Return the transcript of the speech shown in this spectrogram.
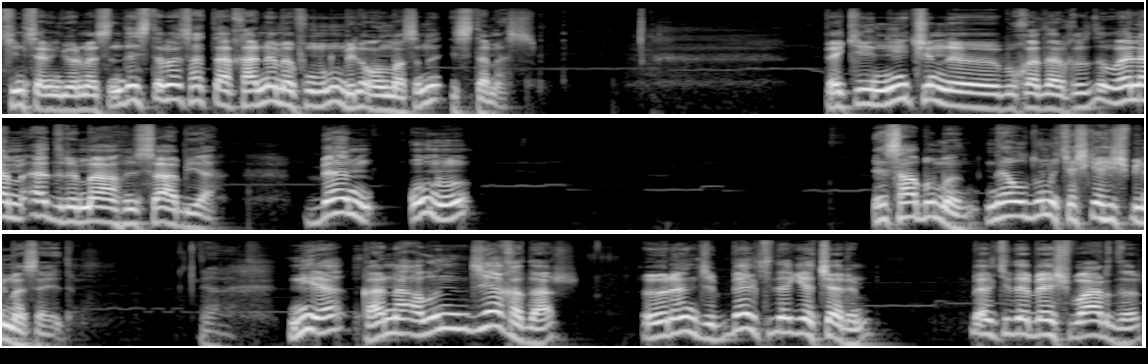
Kimsenin görmesini de istemez. Hatta karne mefhumunun bile olmasını istemez. Peki niçin e, bu kadar kızdı? Velem edri ma hisabiye. Ben onu hesabımın ne olduğunu keşke hiç bilmeseydim. Evet. Niye? Karne alıncaya kadar öğrenci belki de geçerim. Belki de beş vardır.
